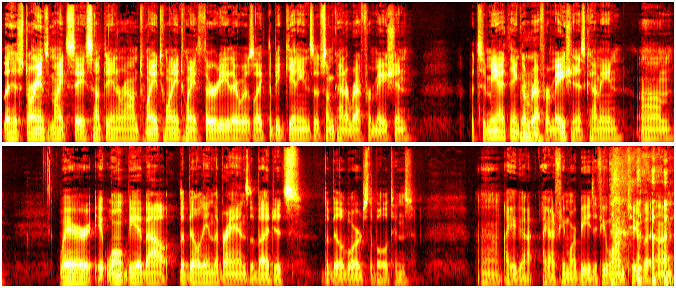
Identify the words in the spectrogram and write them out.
the historians might say something around 2020, 2030, there was like the beginnings of some kind of reformation. But to me, I think a reformation is coming um, where it won't be about the building, the brands, the budgets, the billboards, the bulletins. Um, I could got I got a few more beads if you want to, but um,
